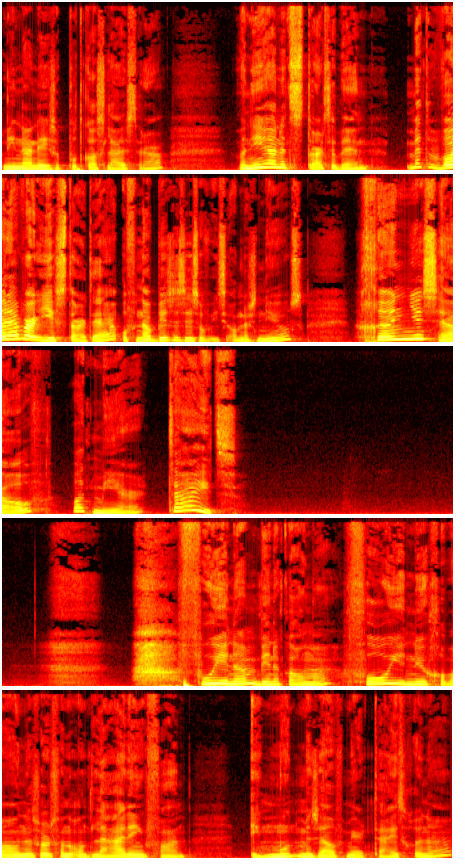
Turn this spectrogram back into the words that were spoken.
die naar deze podcast luisteren wanneer je aan het starten bent, met whatever je start, hè, of het nou business is of iets anders nieuws, gun jezelf wat meer tijd. Voel je hem binnenkomen? Voel je nu gewoon een soort van ontlading van ik moet mezelf meer tijd gunnen.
